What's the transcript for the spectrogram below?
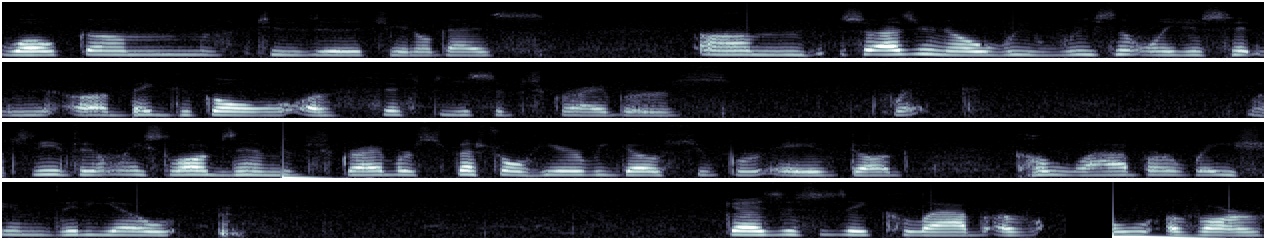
welcome to the channel guys. Um so as you know we recently just hit a big goal of 50 subscribers. Frick. Let's see if it at least logs in. Subscriber special here we go. Super ave dog collaboration video. Guys this is a collab of all of our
